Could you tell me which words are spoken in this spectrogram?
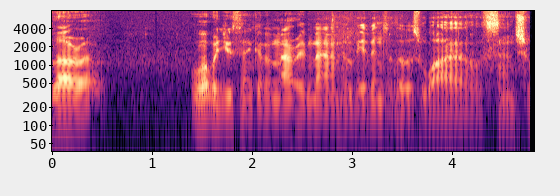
Laura, what would you think of a married man who gave in to those wild, sensual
